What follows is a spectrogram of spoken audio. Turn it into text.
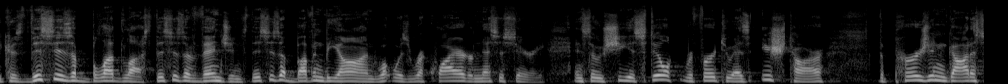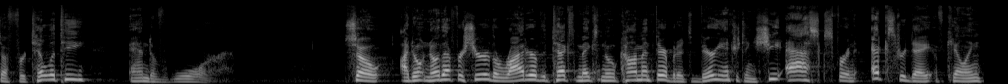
because this is a bloodlust. This is a vengeance. This is above and beyond what was required or necessary. And so she is still referred to as Ishtar, the Persian goddess of fertility and of war. So I don't know that for sure. The writer of the text makes no comment there, but it's very interesting. She asks for an extra day of killing.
